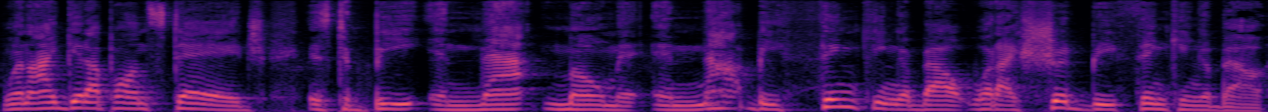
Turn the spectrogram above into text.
when I get up on stage is to be in that moment and not be thinking about what I should be thinking about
